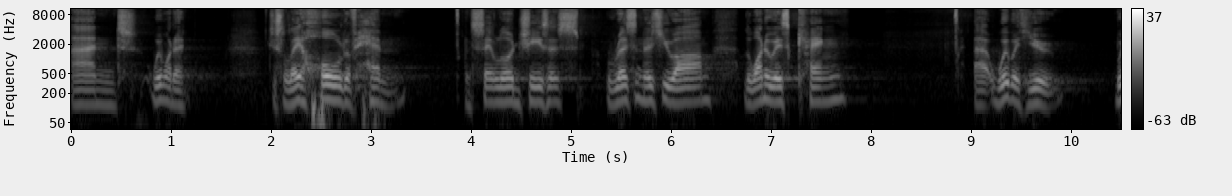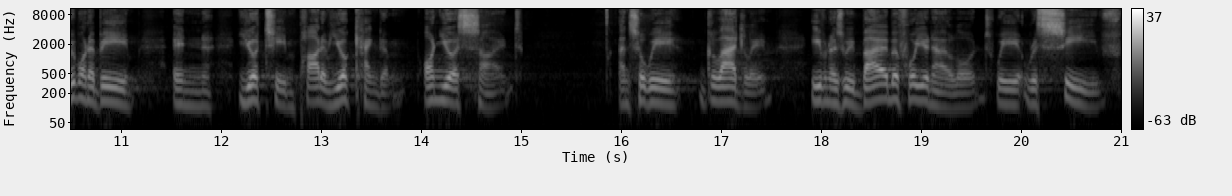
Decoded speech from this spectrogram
And we want to just lay hold of him and say, Lord Jesus, risen as you are, the one who is king, uh, we're with you. We want to be in your team, part of your kingdom, on your side. And so we gladly even as we bow before you now, Lord, we receive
